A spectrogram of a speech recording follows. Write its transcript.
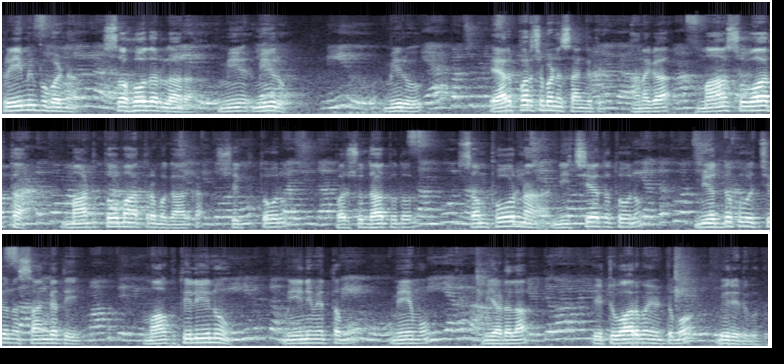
ప్రేమింపబడిన సహోదరులారా మీరు మీరు ఏర్పరచబడిన సంగతి అనగా మా సువార్త మాటతో మాత్రము గాక శక్తితోను పరిశుద్ధాత్మతోను సంపూర్ణ నిశ్చయతతోను మీ వద్దకు వచ్చి ఉన్న సంగతి మాకు తెలియను. మీ నిమిత్తము మేము మీ ఎడల ఎటువారమై ఉంటుమో మీరు ఎరుగుదు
